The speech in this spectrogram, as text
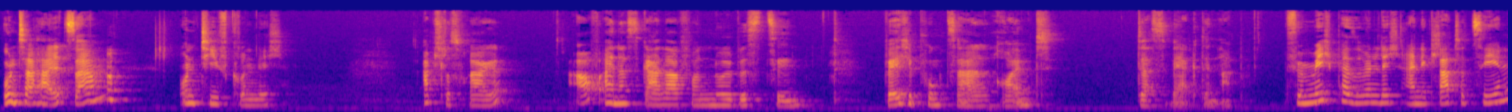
Unterhaltsam und tiefgründig. Abschlussfrage. Auf einer Skala von 0 bis 10, welche Punktzahl räumt das Werk denn ab? Für mich persönlich eine glatte 10.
